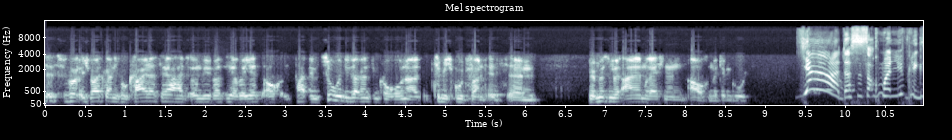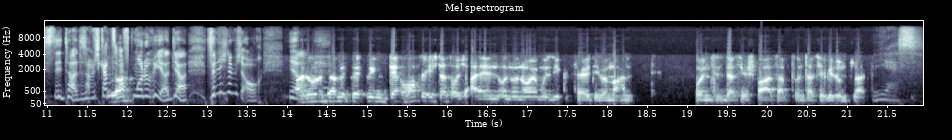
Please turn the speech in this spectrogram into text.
ist, ich weiß gar nicht, wo Kai das her hat, irgendwie, was ich aber jetzt auch im Zuge dieser ganzen Corona ziemlich gut fand, ist, ähm, wir müssen mit allem rechnen, auch mit dem Guten. Ja, das ist auch mein Lieblingszitat. Das habe ich ganz Ja. oft moderiert. Ja, finde ich nämlich auch. Ja. Also damit deswegen de- hoffe ich, dass euch allen unsere neue Musik gefällt, die wir machen. Und dass ihr Spaß habt und dass ihr gesund bleibt. Yes.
